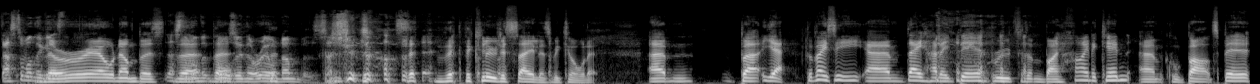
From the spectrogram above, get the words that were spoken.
that's the one that the gets, real numbers. that's the, one that pulls in the real numbers. the, the clueless sailors we called it. Um, but yeah, but basically um, they had a beer brewed for them by Heineken um, called Bart's Beer,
